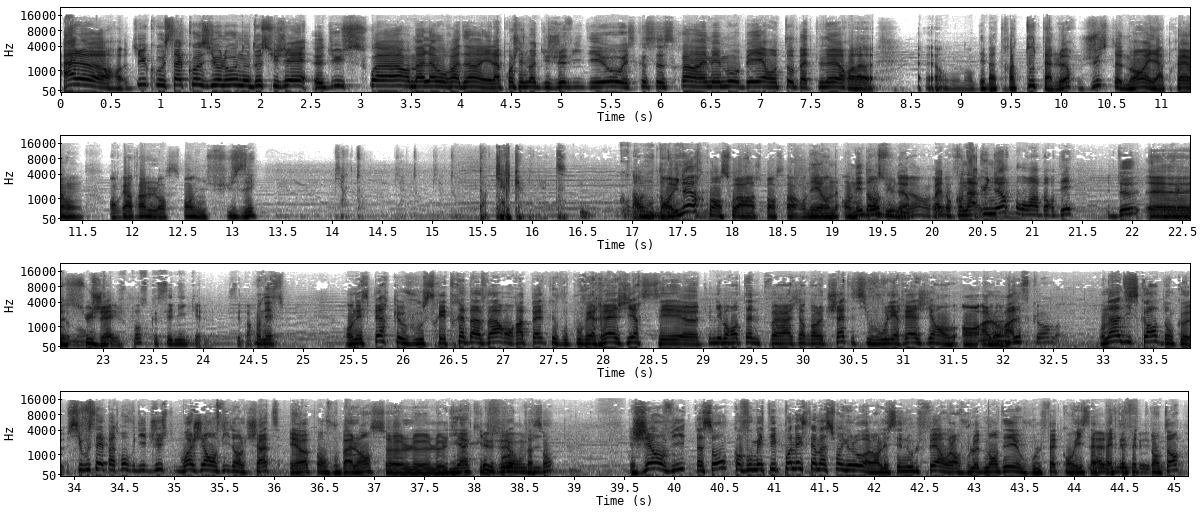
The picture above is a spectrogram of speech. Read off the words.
Alors, du coup, ça cause nos deux sujets euh, du soir, Malin ou Radin et la prochaine mode du jeu vidéo. Est-ce que ce sera un MMO, BR, Auto Battler euh, euh, On en débattra tout à l'heure, justement, et après, on regardera le lancement d'une fusée Dans, dans une heure, quoi, en soi, hein, je pense. hein. On est, on, on est dans, Dans une, heure. heure, Ouais, donc, on a une heure pour aborder deux euh, sujets. Et je pense que c'est nickel. C'est parfait. On, es- on espère que vous serez très bavard. On rappelle que vous pouvez réagir. C'est euh, une libre antenne. Vous pouvez réagir dans le chat. Et si vous voulez réagir en, en- On a à un l'oral, on a un Discord. Donc, euh, si vous savez pas trop, vous dites juste moi j'ai envie dans le chat. Et hop, on vous balance euh, le, le lien qu'il faut. De toute façon, j'ai envie. De toute façon, quand vous mettez point d'exclamation YOLO, alors laissez-nous le faire. Ou alors vous le demandez ou vous le faites quand vous voyez ça n'a pas été fait, depuis longtemps.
